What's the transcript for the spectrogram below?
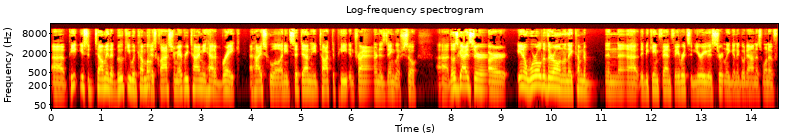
Uh, Pete used to tell me that Buki would come by his classroom every time he had a break at high school, and he'd sit down and he'd talk to Pete and try and learn his English. So uh, those guys are are in a world of their own when they come to and uh, they became fan favorites. And Yuri is certainly going to go down as one of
